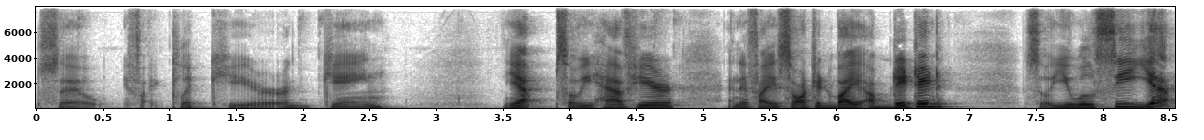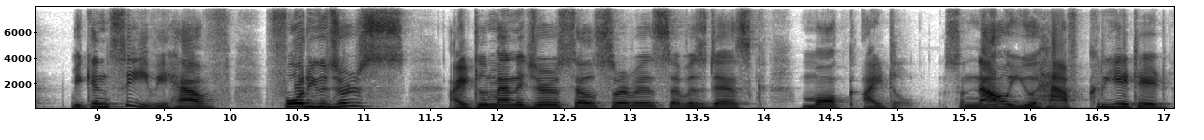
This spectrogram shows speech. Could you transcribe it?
So if I click here again yep so we have here and if I sort it by updated so you will see yep we can see we have four users ITIL manager self-service service desk mock ITIL so now you have created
